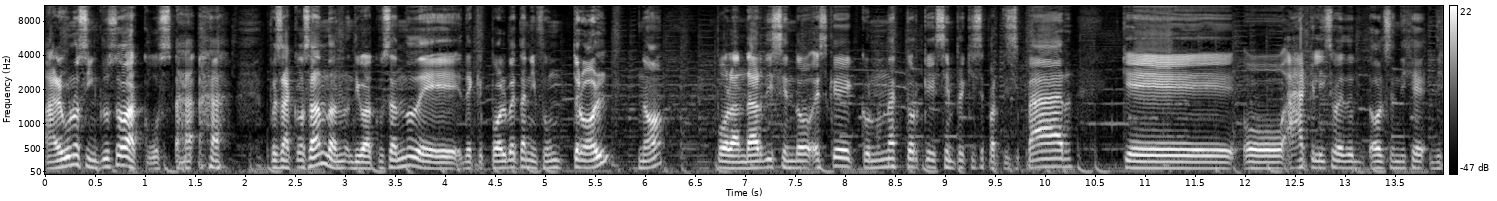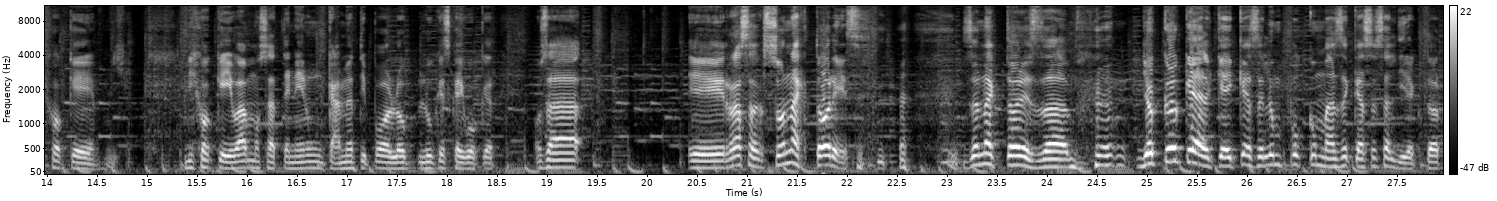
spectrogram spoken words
Algunos incluso acus pues acosando, digo, acusando de, de que Paul Bettany fue un troll, ¿no? Por andar diciendo, es que con un actor que siempre quise participar, que... O... Ah, que Elizabeth Olsen dije, dijo que... Dije, dijo que íbamos a tener un cambio tipo Luke Skywalker. O sea, eh, raza, son actores. son actores. yo creo que al que hay que hacerle un poco más de caso es al director.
